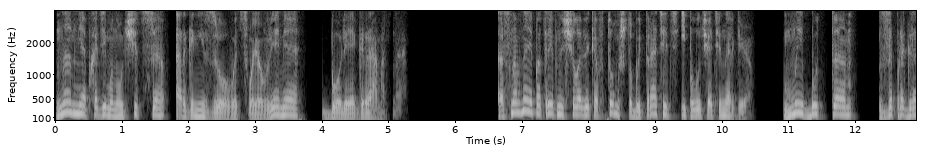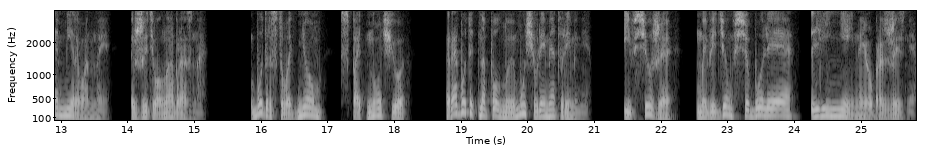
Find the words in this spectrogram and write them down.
нам необходимо научиться организовывать свое время более грамотно. Основная потребность человека в том, чтобы тратить и получать энергию. Мы будто запрограммированы жить волнообразно. Бодрствовать днем, спать ночью, работать на полную мощь время от времени. И все же мы ведем все более линейный образ жизни.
